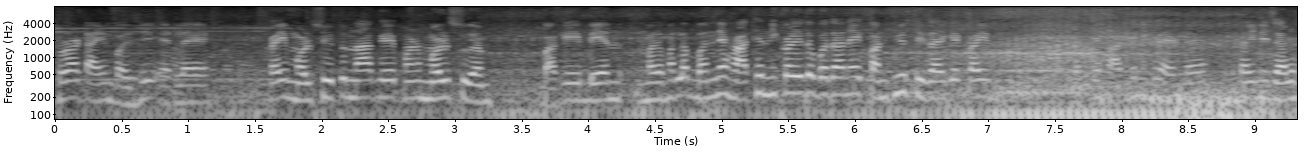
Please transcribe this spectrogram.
થોડા ટાઈમ પછી એટલે કંઈ મળશું તો ના કંઈ પણ મળશું એમ. બાકી બેન મતલબ બંને હાથે નીકળીએ તો બધાને કન્ફ્યુઝ થઈ જાય કે કંઈ હાથે નીકળે એટલે કંઈ નહીં, ચાલો.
